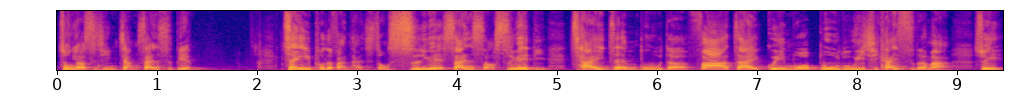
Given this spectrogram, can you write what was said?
重要事情讲三十遍，这一波的反弹是从十月三十号十月底财政部的发债规模不如预期开始的嘛，所以。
